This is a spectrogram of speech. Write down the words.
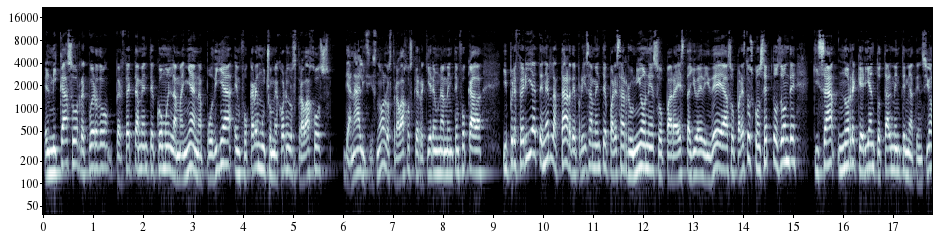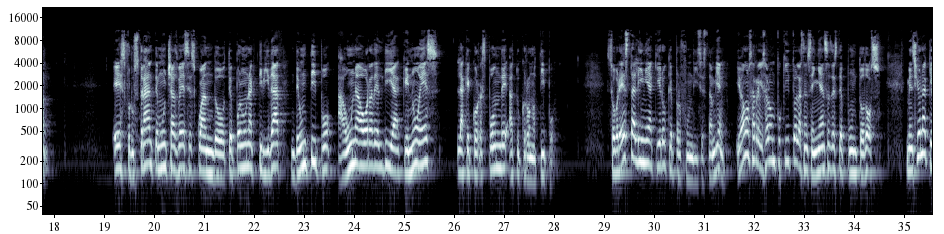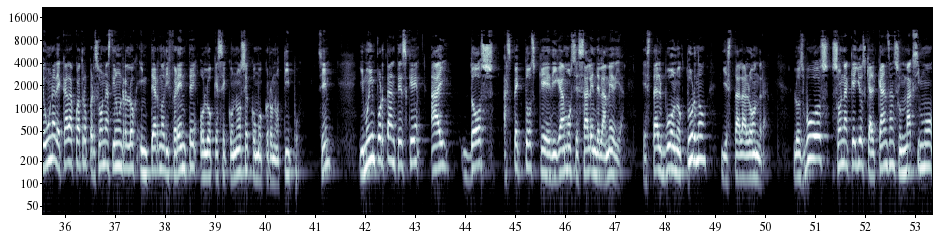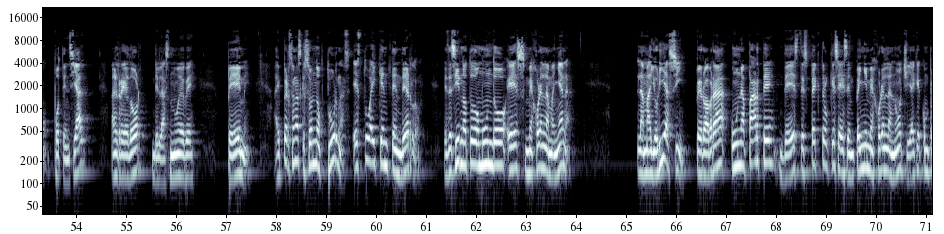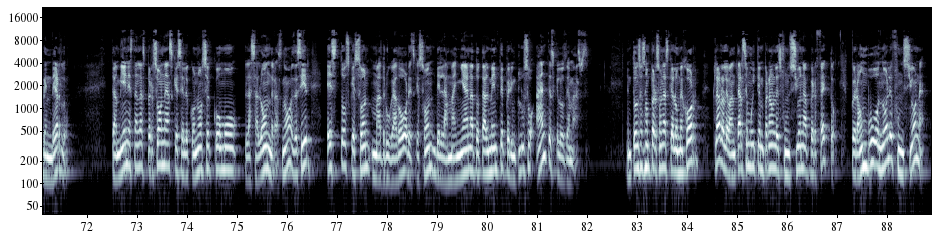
En mi caso, recuerdo perfectamente cómo en la mañana podía enfocarme mucho mejor en los trabajos de análisis, ¿no? Los trabajos que requieren una mente enfocada y prefería tener la tarde precisamente para esas reuniones o para esta lluvia de ideas o para estos conceptos donde quizá no requerían totalmente mi atención. Es frustrante muchas veces cuando te ponen una actividad de un tipo a una hora del día que no es la que corresponde a tu cronotipo. Sobre esta línea quiero que profundices también y vamos a revisar un poquito las enseñanzas de este punto 2 menciona que una de cada cuatro personas tiene un reloj interno diferente o lo que se conoce como cronotipo. ¿sí? Y muy importante es que hay dos aspectos que, digamos, se salen de la media. Está el búho nocturno y está la alondra. Los búhos son aquellos que alcanzan su máximo potencial alrededor de las 9 pm. Hay personas que son nocturnas, esto hay que entenderlo. Es decir, no todo mundo es mejor en la mañana. La mayoría sí, pero habrá una parte de este espectro que se desempeñe mejor en la noche y hay que comprenderlo. También están las personas que se le conoce como las alondras, ¿no? Es decir, estos que son madrugadores, que son de la mañana totalmente, pero incluso antes que los demás. Entonces son personas que a lo mejor, claro, levantarse muy temprano les funciona perfecto, pero a un búho no le funciona.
